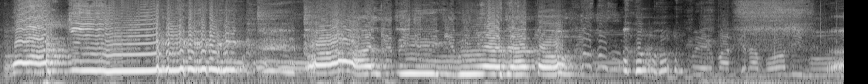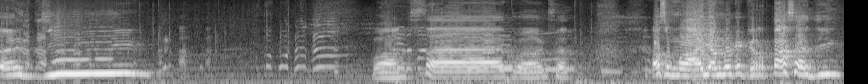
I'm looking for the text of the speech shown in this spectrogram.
Wah, anjing. Gua jatuh. Body, Bu. Anjing. Bangsat, bangsat. Langsung melayang gue kayak kertas anjing.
